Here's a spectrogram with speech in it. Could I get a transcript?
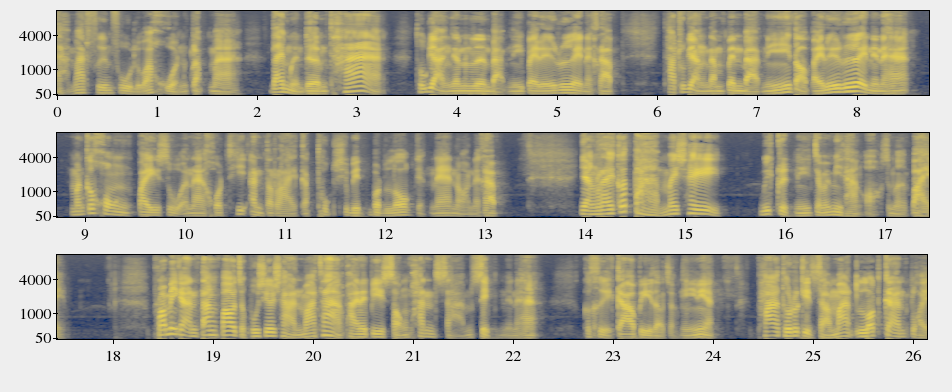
สามารถฟื้นฟูหรือว่าหวนกลับมา ได้เหมือนเดิมถ้าทุกอย่างยังดำเนินแบบนี้ไปเรื่อยๆนะครับ ถ้าทุกอย่างดำเป็นแบบนี้ต่อไปเรื่อยๆเนี่ยนะฮะมันก็คงไปสู่อนาคตที่อันตรายกับทุกชีวิตบนโลกอย่างแน่นอนนะครับ อย่างไรก็ตามไม่ใช่วิกฤตนี้จะไม่มีทางออกเสมอไป เพราะมีการตั้งเป้าจากผู้เชี่ยวชาญว่าถ้าหากภายในปี 2030 เนี่ยนะฮะก็คือ 9 ปีต่อจากนี้เนี่ยภาคธุรกิจสามารถลดการปล่อย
